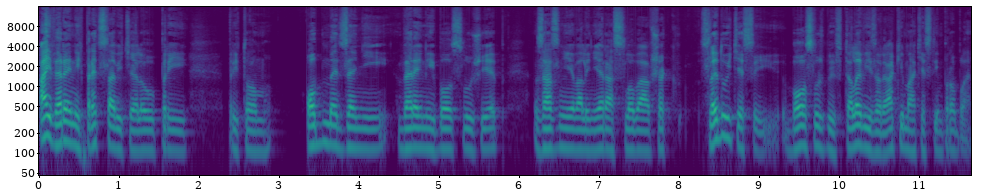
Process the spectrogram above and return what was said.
aj verejných predstaviteľov pri, pri tom obmedzení verejných bohoslúžieb zaznievali nieraz slova, však sledujte si bohoslužby v televízore, aký máte s tým problém.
